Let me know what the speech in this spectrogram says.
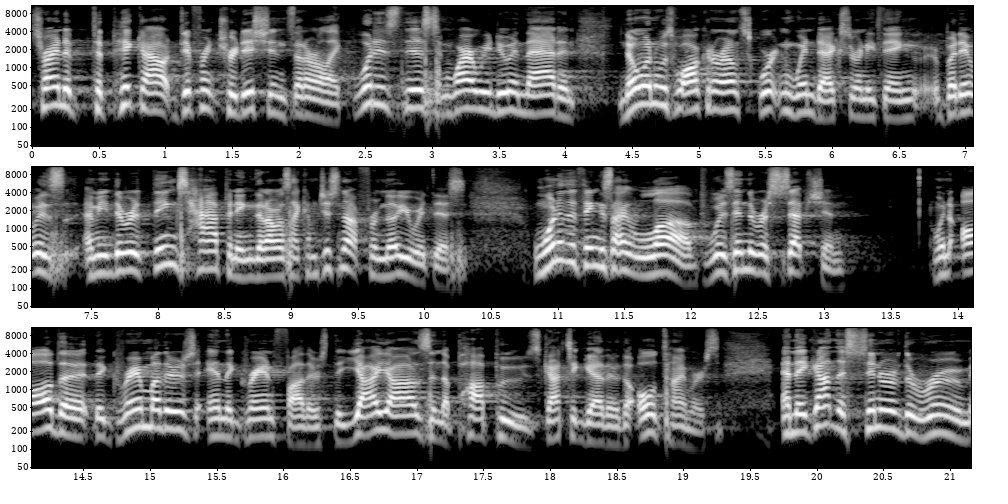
trying to, to pick out different traditions that are like, what is this? And why are we doing that? And no one was walking around squirting Windex or anything. But it was, I mean, there were things happening that I was like, I'm just not familiar with this. One of the things I loved was in the reception when all the, the grandmothers and the grandfathers, the yayas and the papus got together, the old timers, and they got in the center of the room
